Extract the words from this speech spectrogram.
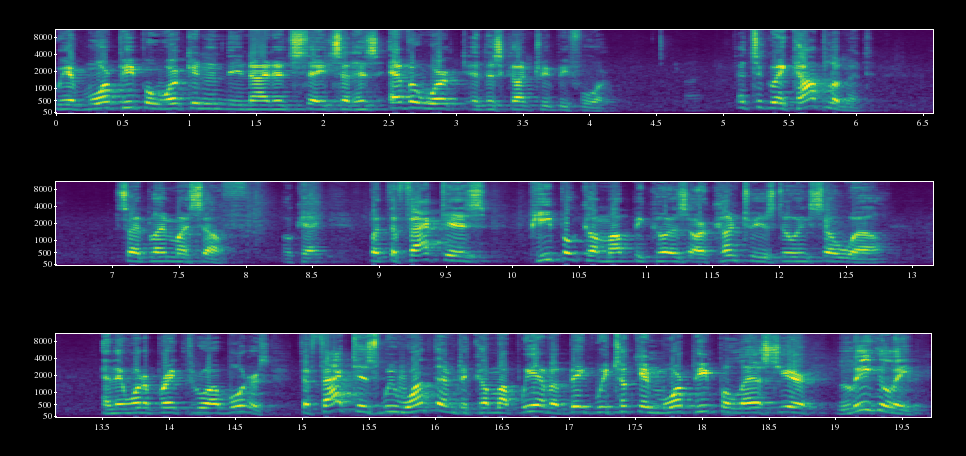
we have more people working in the United States than has ever worked in this country before. That's a great compliment. So I blame myself, okay? But the fact is, people come up because our country is doing so well and they want to break through our borders. The fact is, we want them to come up. We have a big, we took in more people last year legally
